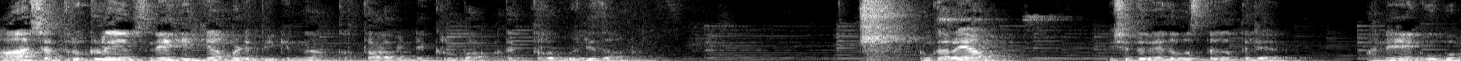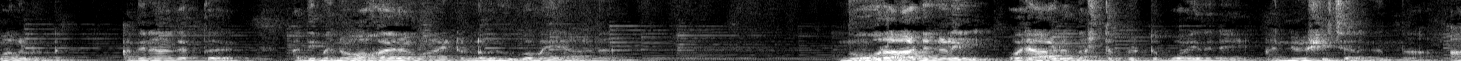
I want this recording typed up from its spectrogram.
ആ ശത്രുക്കളെയും സ്നേഹിക്കാൻ പഠിപ്പിക്കുന്ന കർത്താവിന്റെ കൃപ അതെത്ര വലുതാണ്. നമുക്കറിയാം വിശുദ്ധ വേദപുസ്തകത്തിൽ അനേക ഉപമകളുണ്ട്. അതിനകത്ത് അതിമനോഹരമായിട്ടുള്ള ഒരു ഉപമയാണ് നൂറാടുകളിൽ ഒരാട് നഷ്ടപ്പെട്ടു പോയതിനെ അന്വേഷിച്ചിറങ്ങുന്ന ആ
